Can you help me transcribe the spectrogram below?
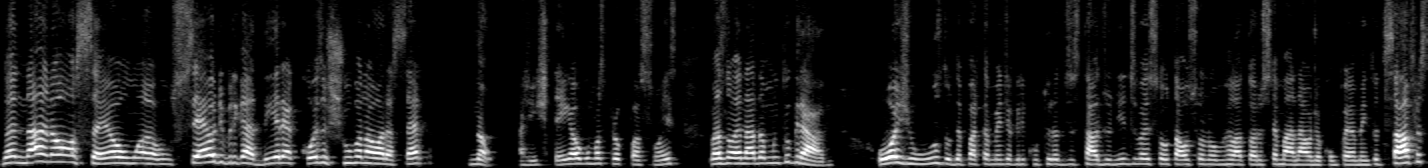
Não é, na, nossa, é uma, o céu de brigadeiro, é coisa, chuva na hora certa. Não. A gente tem algumas preocupações, mas não é nada muito grave. Hoje, o uso do Departamento de Agricultura dos Estados Unidos vai soltar o seu novo relatório semanal de acompanhamento de safras,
